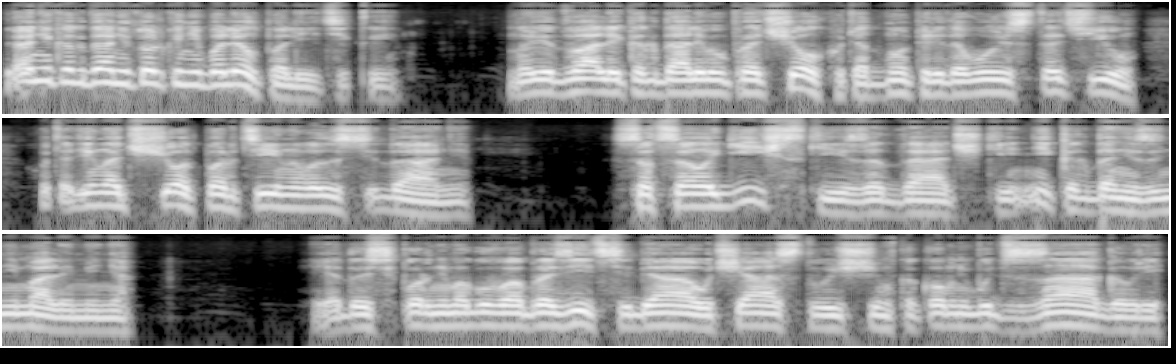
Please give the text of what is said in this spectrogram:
Я никогда не только не болел политикой, но едва ли когда-либо прочел хоть одну передовую статью, хоть один отчет партийного заседания. Социологические задачки никогда не занимали меня. Я до сих пор не могу вообразить себя участвующим в каком-нибудь заговоре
